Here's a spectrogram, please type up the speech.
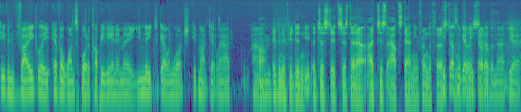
even vaguely ever once bought a copy of the NME, you need to go and watch. It might get loud. oh, Um, even if you didn't, it- it, just it's just an out, it's just outstanding from the first. it doesn't get any better of- than that. Yeah.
